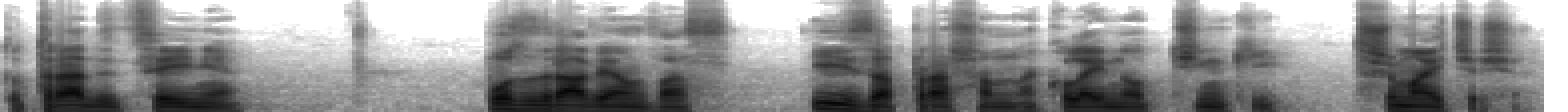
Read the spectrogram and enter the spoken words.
to tradycyjnie pozdrawiam Was i zapraszam na kolejne odcinki. Trzymajcie się.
